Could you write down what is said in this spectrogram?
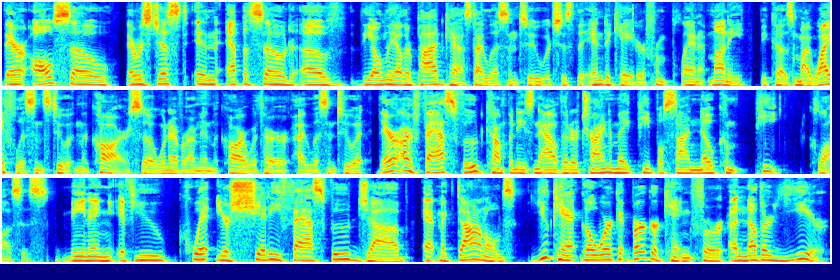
they're also there was just an episode of the only other podcast I listen to, which is the Indicator from Planet Money, because my wife listens to it in the car. So whenever I'm in the car with her, I listen to it. There are fast food companies now that are trying to make people sign no compete clauses, meaning if you quit your shitty fast food job at McDonald's, you can't go work at Burger King for another year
